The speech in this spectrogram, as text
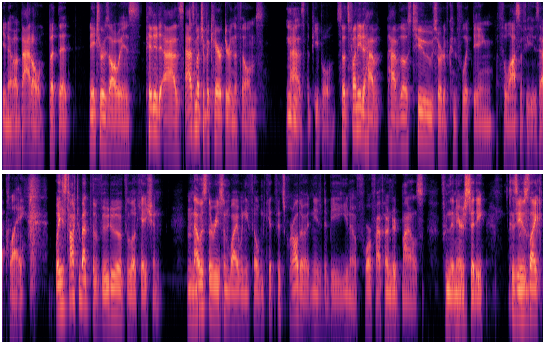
you know a battle, but that nature is always pitted as as much of a character in the films mm-hmm. as the people. So it's funny to have have those two sort of conflicting philosophies at play. Well, he's talked about the voodoo of the location Mm-hmm. And that was the reason why when he filmed Kit Fitzcarraldo, it needed to be, you know, four or 500 miles from the nearest mm-hmm. city. Because he was mm-hmm. like,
